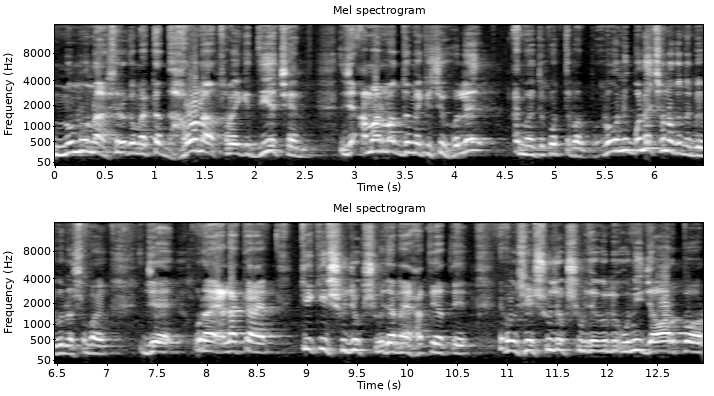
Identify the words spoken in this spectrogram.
নমুনা, সেরকম একটা ধারণা সবাইকে দিয়েছেন যে আমার মাধ্যমে কিছু হলে আমি হয়তো করতে পারব। এবং উনি বলেছেনও কিন্তু বিভিন্ন সময় যে ওরা এলাকায় কী কী সুযোগ সুবিধা নেয় হাতে হাতে। এবং সেই সুযোগ সুবিধাগুলি উনি যাওয়ার পর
